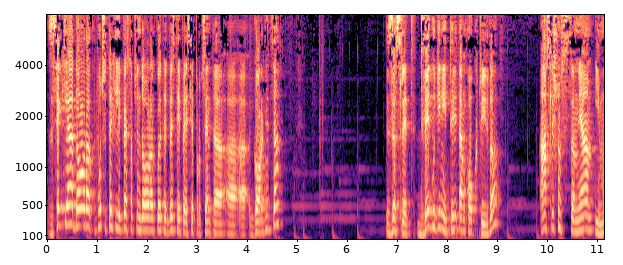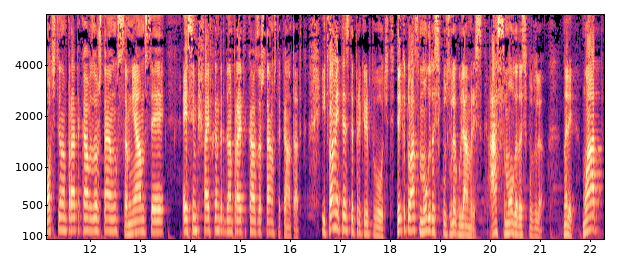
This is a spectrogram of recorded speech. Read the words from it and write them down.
за всеки 1000 долара, ако получа 3500 долара, което е 250% а, а, горница, за след две години и три там колкото идва, аз лично се съмнявам имотите да направят такава възвръщаемост, съмнявам се S&P 500 да направи такава възвръщаемост, така нататък. И това ми е тезата при криптовалутите, тъй като аз мога да си позволя голям риск. Аз мога да си позволя. Нали, млад,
